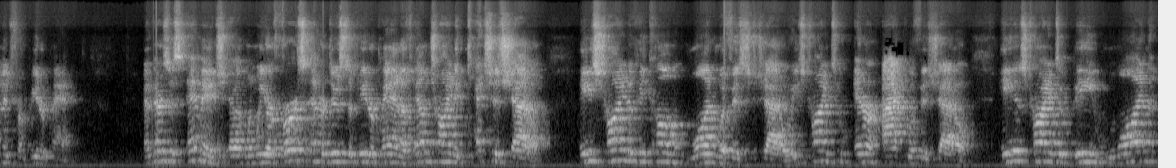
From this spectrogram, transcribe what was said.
image from Peter Pan. And there's this image uh, when we are first introduced to Peter Pan of him trying to catch his shadow. He's trying to become one with his shadow. He's trying to interact with his shadow. He is trying to be one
